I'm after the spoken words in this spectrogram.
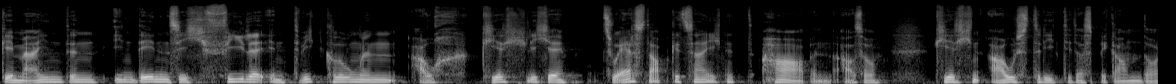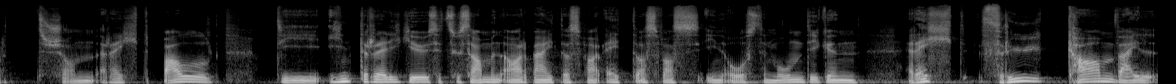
Gemeinden, in denen sich viele Entwicklungen, auch kirchliche, zuerst abgezeichnet haben. Also Kirchenaustritte, das begann dort schon recht bald. Die interreligiöse Zusammenarbeit, das war etwas, was in Ostermundigen recht früh kam, weil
